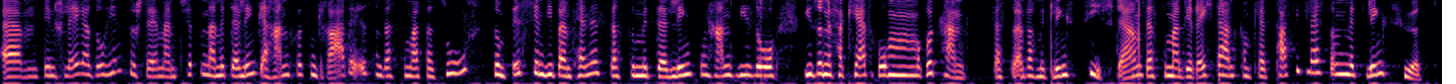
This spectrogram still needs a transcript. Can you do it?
ähm, den Schläger so hinzustellen beim Chippen, damit der linke Handrücken gerade ist und dass du mal versuchst, so ein bisschen wie beim Tennis, dass du mit der linken Hand wie so, wie so eine verkehrt rum Rückhand, dass du einfach mit links ziehst, ja? dass du mal die rechte Hand komplett passiv lässt und mit links führst.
